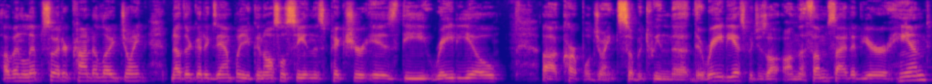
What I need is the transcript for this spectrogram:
of an ellipsoid or condyloid joint. Another good example you can also see in this picture is the radio uh, carpal joint. So between the, the radius, which is on the thumb side of your hand,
